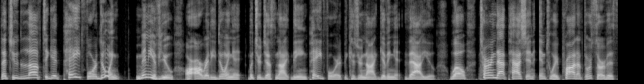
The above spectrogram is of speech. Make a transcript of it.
that you'd love to get paid for doing. Many of you are already doing it, but you're just not being paid for it because you're not giving it value. Well, turn that passion into a product or service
